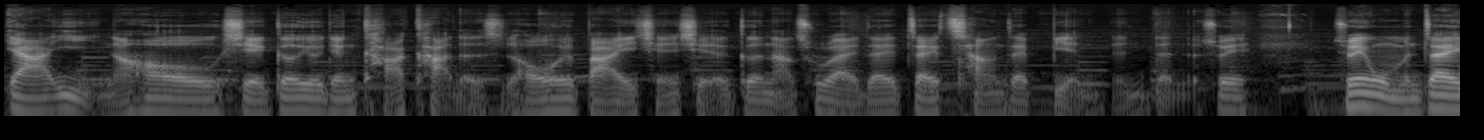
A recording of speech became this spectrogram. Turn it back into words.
压抑，然后写歌有点卡卡的时候，会把以前写的歌拿出来再再唱再编等等的，所以。所以我们在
